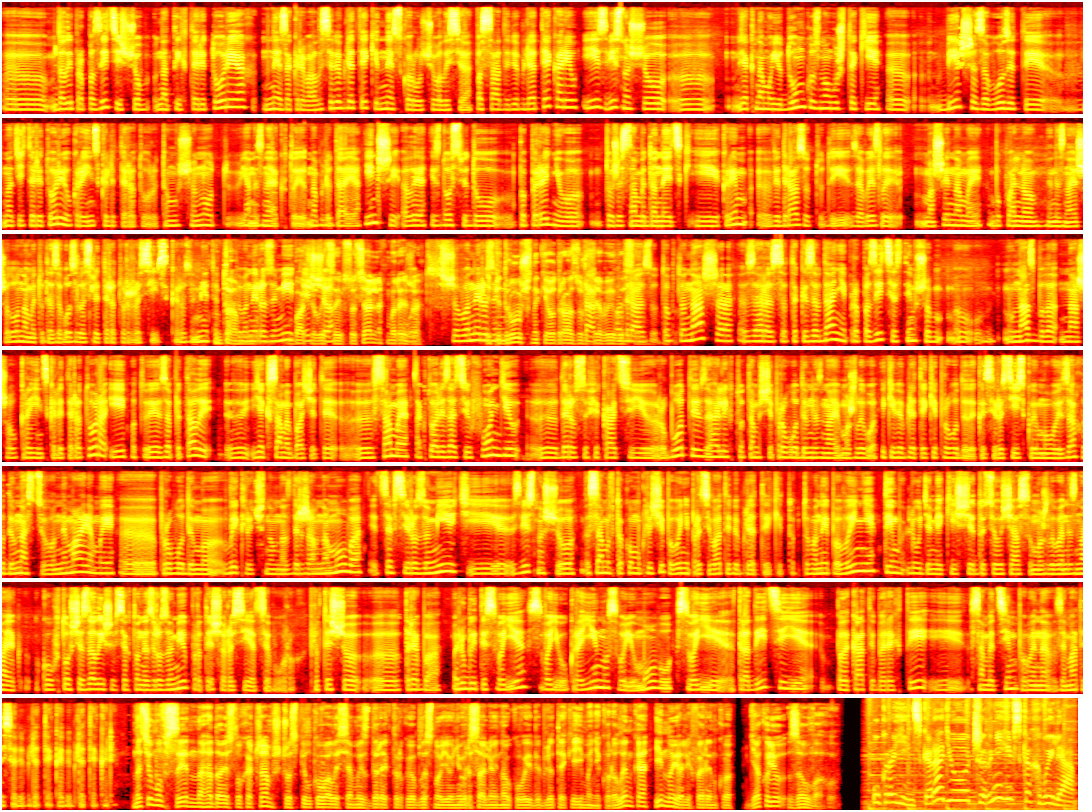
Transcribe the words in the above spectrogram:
дали пропозиції, щоб на тих територіях не закривалися бібліотеки, не скорочувалися посади бібліотекарів. І звісно, що е, як на мою думку, знову ж таки е, більше завозити на ті території української літератури, тому що ну я не знаю, як хто наблюдає інший, але із досвіду попереднього, той же саме Донецьк і Крим, е, відразу туди завезли машинами, буквально я не знаю, ешелонами туди завозилась література російська. Розумієте? тобто вони розуміють, бачили що це і в соціальних мережах, От, що вони і підручники одразу ж з'явилися. одразу. Тобто, наше зараз таке завдання і пропозиція з тим, щоб ну, у нас була наша українська література. І от ви запитали, е, як саме бачите, е, саме актуалізацію фондів, е, дерусифікацію роботи, взагалі хто там ще проводив, не знаю, можливо, які бібліотеки проводили якісь російською мовою заходи. У нас цього немає. Ми е, проводимо виключно в нас державна мова, і це всі розуміють. І звісно, що саме в такому ключі повинні працювати бібліотеки. Тобто вони повинні тим людям, які ще до цього часу, можливо, не знаю, як- хто ще залишився, хто не зрозумів про те, що Росія це ворог, про те, що е, треба любити своє, свою Україну, свою мову, свої традиції, плекати, берегти, і саме цим повинна займатися бібліотека, бібліотекарі. На цьому все нагадаю слухачам, що спілкувалися ми з директоркою обласної універсальної наукової бібліотеки імені Короленка Інною Аліференко. Дякую за увагу. Українське радіо Чернігівська хвиля.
